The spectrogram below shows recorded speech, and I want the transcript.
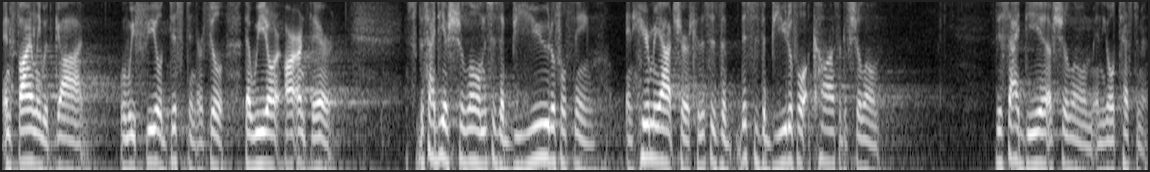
And finally, with God, when we feel distant or feel that we don't, aren't there. So, this idea of shalom, this is a beautiful thing. And hear me out, church, because this, is the, this is the beautiful concept of shalom. This idea of shalom in the Old Testament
